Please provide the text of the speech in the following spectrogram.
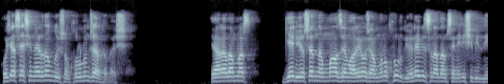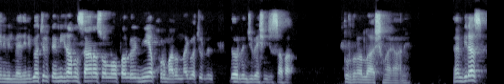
Hoca sesi nereden duysun? Kurulumcu arkadaş. Yani adamlar geliyor senden malzeme alıyor hocam bunu kur diyor. Ne bilsin adam senin işi bildiğini bilmediğini. Götürüp de mihrabın sağına soluna hoparlörü niye kurmadın da götürdün dördüncü, beşinci safa kurdun Allah aşkına yani. Yani biraz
